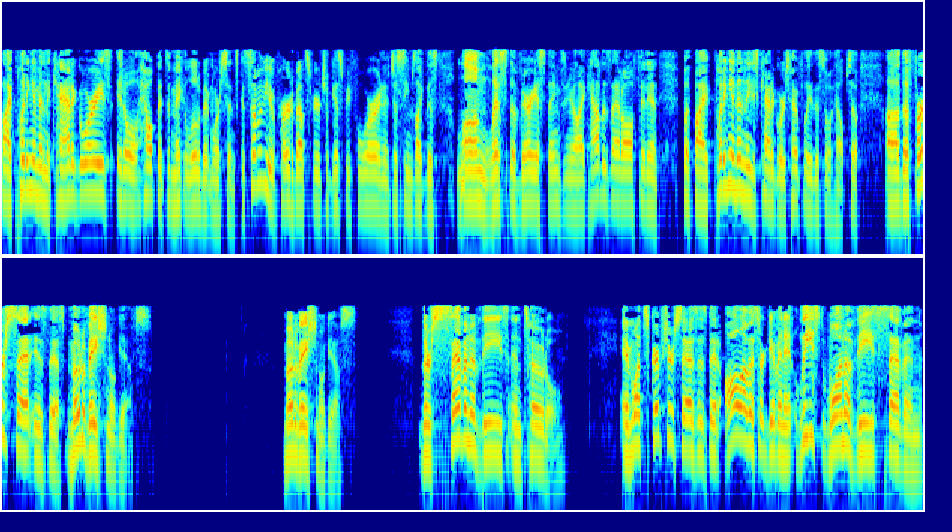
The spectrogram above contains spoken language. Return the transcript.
by putting them in the categories, it'll help it to make a little bit more sense. Because some of you have heard about spiritual gifts before, and it just seems like this long list of various things, and you're like, how does that all fit in? But by putting it in these categories, hopefully this will help. So uh, the first set is this motivational gifts. Motivational gifts. There's seven of these in total. And what Scripture says is that all of us are given at least one of these seven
